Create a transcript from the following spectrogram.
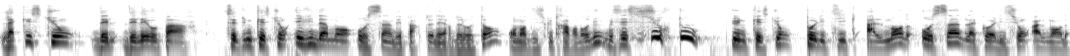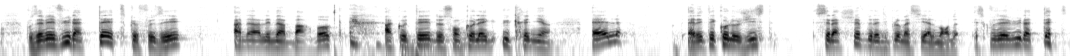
la question des, des léopards, c'est une question évidemment au sein des partenaires de l'OTAN, on en discutera vendredi, mais c'est surtout une question politique allemande au sein de la coalition allemande. Vous avez vu la tête que faisait Anna-Lena Barbok à côté de son collègue ukrainien. Elle, elle est écologiste, c'est la chef de la diplomatie allemande. Est-ce que vous avez vu la tête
